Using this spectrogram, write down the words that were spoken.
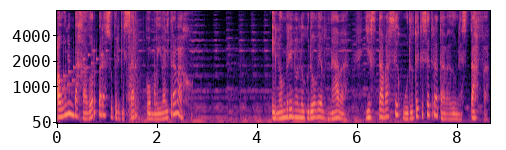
a un embajador para supervisar cómo iba el trabajo. El hombre no logró ver nada y estaba seguro de que se trataba de una estafa,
